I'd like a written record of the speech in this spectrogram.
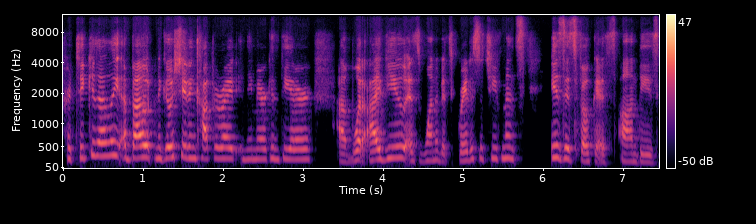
particularly about negotiating copyright in the American theater, uh, what I view as one of its greatest achievements is its focus on these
